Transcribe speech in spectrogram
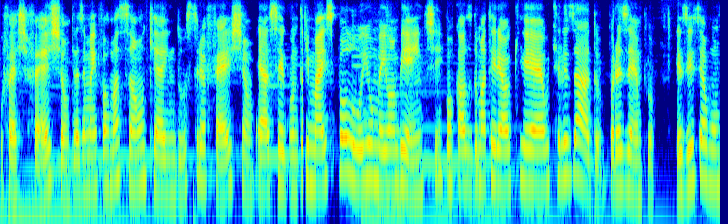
o fast fashion, trazer uma informação que a indústria fashion é a segunda que mais polui o meio ambiente por causa do material que é utilizado. Por exemplo, Existem algum,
